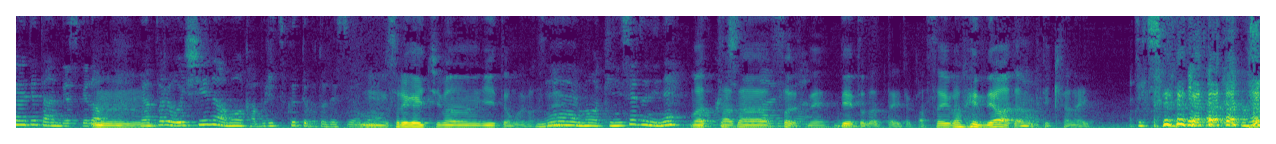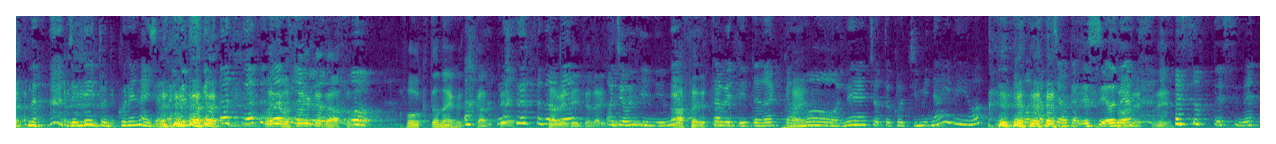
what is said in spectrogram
えてたんですけど、うんやっぱり美味しいのはもうかぶりつくってことですようねん、、それが一番いいと思いますね。えねもう気にせずにねまあ、ただそうですね。デートだったりとかそういう場面では多分適さない、で そんなじゃあデートに来れないじゃないですか。まあでもそういう方はそのフォークとナイフ使って 食べていただいてお上品にね食べていただくか、はい。もうねちょっとこっち見ないでよって言っても食べちゃうかですよね。そうですね。ね。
